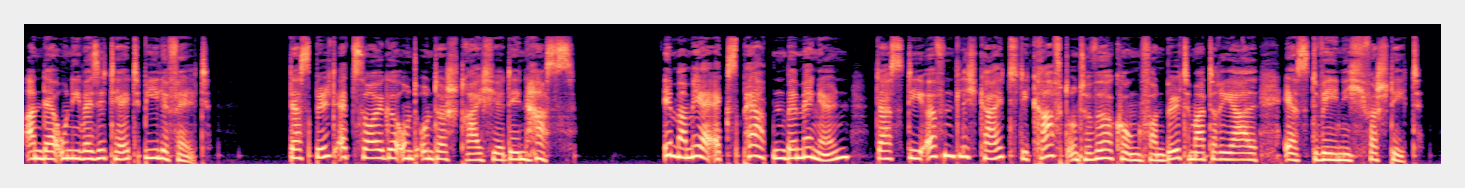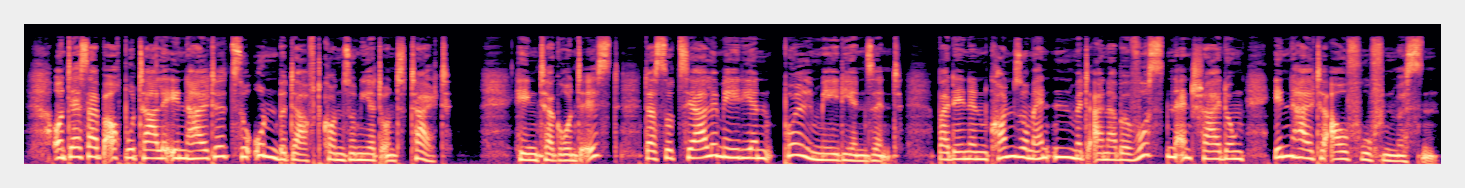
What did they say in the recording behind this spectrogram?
an der Universität Bielefeld. Das Bild erzeuge und unterstreiche den Hass. Immer mehr Experten bemängeln, dass die Öffentlichkeit die Kraft und Wirkung von Bildmaterial erst wenig versteht und deshalb auch brutale Inhalte zu unbedarft konsumiert und teilt. Hintergrund ist, dass soziale Medien Pull-Medien sind, bei denen Konsumenten mit einer bewussten Entscheidung Inhalte aufrufen müssen.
